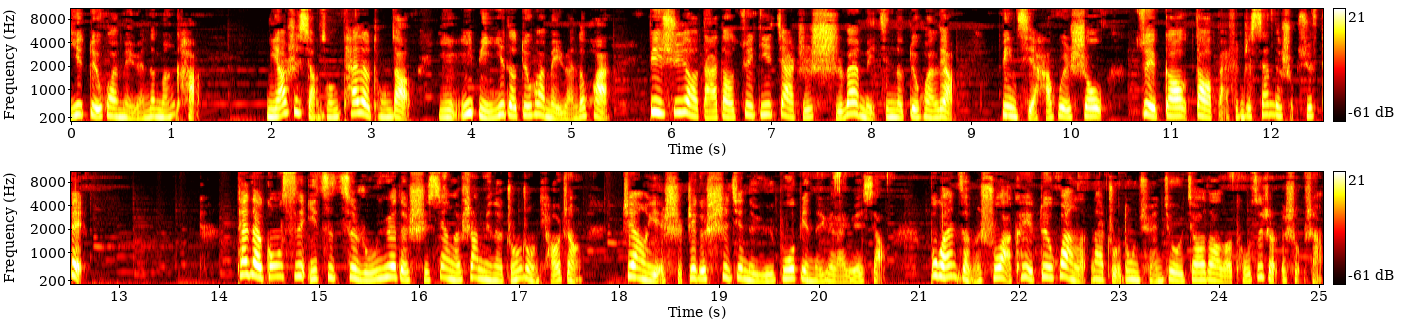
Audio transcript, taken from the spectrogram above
一兑换美元的门槛。你要是想从 Tether 通道以一比一的兑换美元的话，必须要达到最低价值十万美金的兑换量，并且还会收最高到百分之三的手续费。泰达公司一次次如约的实现了上面的种种调整，这样也使这个事件的余波变得越来越小。不管怎么说啊，可以兑换了，那主动权就交到了投资者的手上。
